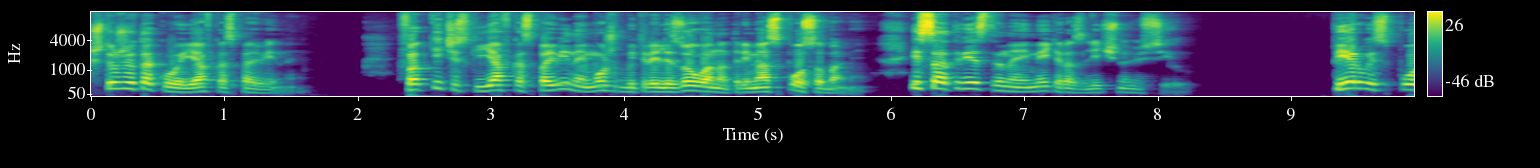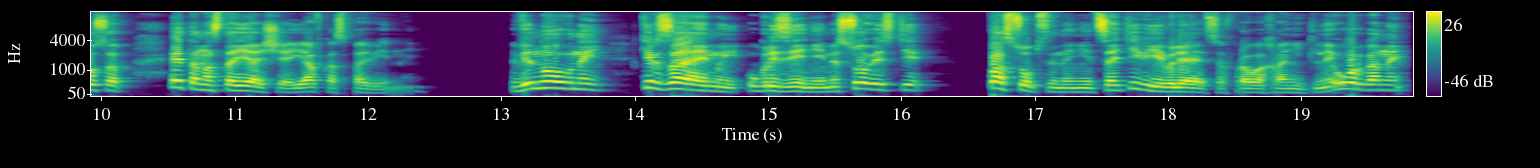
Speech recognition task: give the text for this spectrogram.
Что же такое явка с повинной? Фактически явка с повинной может быть реализована тремя способами и соответственно иметь различную силу. Первый способ – это настоящая явка с повинной. Виновный, терзаемый угрызениями совести, по собственной инициативе является в правоохранительные органы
